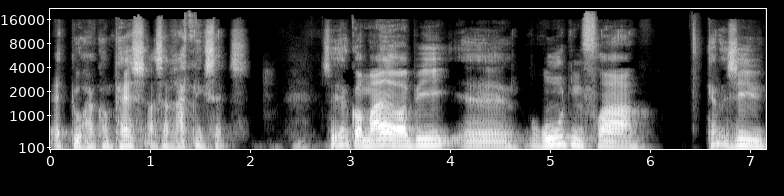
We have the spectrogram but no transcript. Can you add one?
at du har kompas, altså retningssans. Så jeg går meget op i øh, ruten fra, kan man sige,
